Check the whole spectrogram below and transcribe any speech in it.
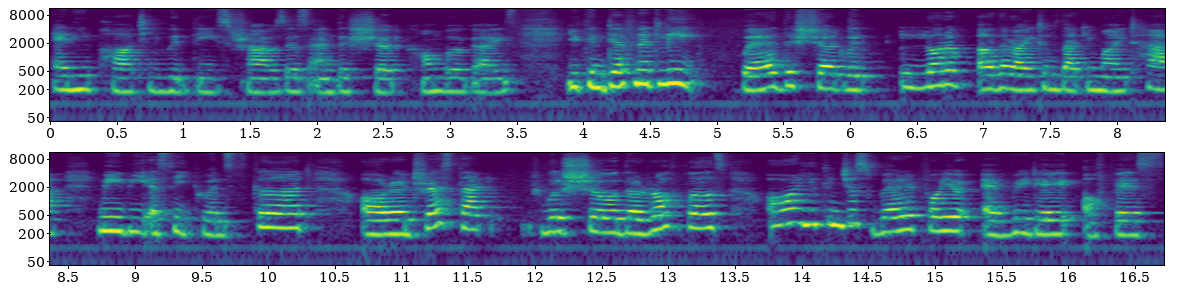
any party with these trousers and this shirt combo guys. You can definitely wear this shirt with a lot of other items that you might have maybe a sequin skirt or a dress that will show the ruffles or you can just wear it for your everyday office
